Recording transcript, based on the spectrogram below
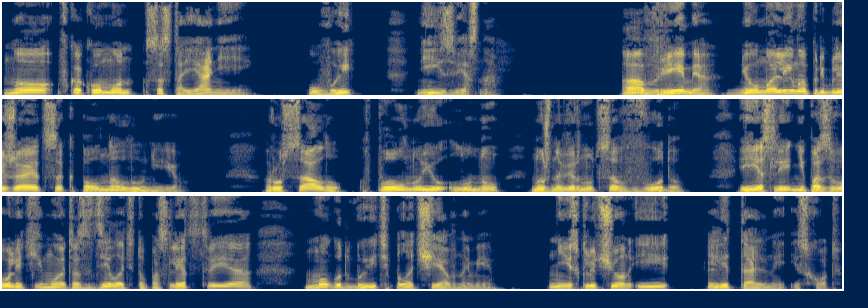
но в каком он состоянии, увы, неизвестно. А время неумолимо приближается к полнолунию. Русалу в полную луну нужно вернуться в воду, и если не позволить ему это сделать, то последствия могут быть плачевными. Не исключен и летальный исход.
